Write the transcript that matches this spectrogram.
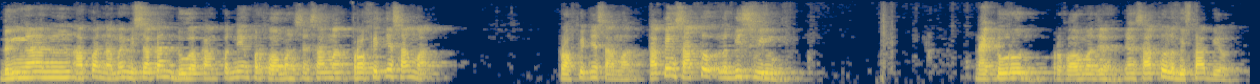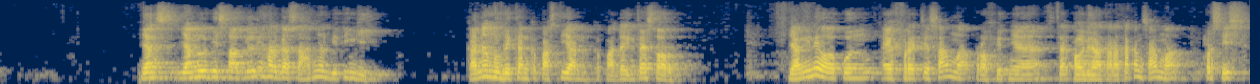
Dengan apa namanya, misalkan dua company yang performance-nya sama, profitnya sama, profitnya sama, tapi yang satu lebih swing, naik turun performanya, yang satu lebih stabil. Yang yang lebih stabil ini harga sahamnya lebih tinggi. Karena memberikan kepastian kepada investor. Yang ini walaupun average-nya sama, profitnya kalau di rata-rata kan sama, persis.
